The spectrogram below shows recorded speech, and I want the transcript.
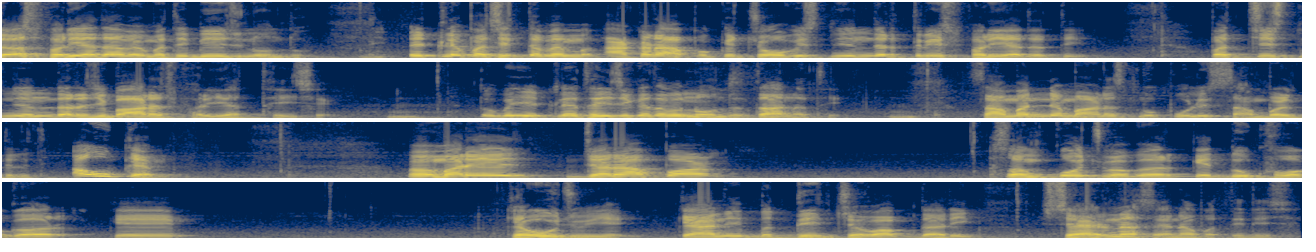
દસ ફરિયાદ આવે, એમાંથી બે જ નોંધો. એટલે પછી તમે આંકડા આપો કે ચોવીસની અંદર ત્રીસ ફરિયાદ હતી. પચીસની અંદર હજી બાર જ ફરિયાદ થઈ છે. તો ભાઈ એટલે થઈ છે કે તમે નોંધતા નથી. સામાન્ય માણસનું પોલીસ સાંભળતી નથી. આવું કેમ? અમારે જરા પણ સંકોચ વગર કે દુઃખ વગર કે કહેવું જોઈએ કે આની બધી જ જવાબદારી શહેરના સેનાપતિની છે.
